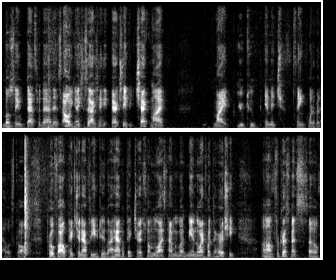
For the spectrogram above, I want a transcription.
mostly that's what that is. Oh, you can actually say actually, actually if you check my my YouTube image thing, whatever the hell it's called, profile picture now for YouTube, I have a picture from the last time we went. Me and the wife went to Hershey um, for Christmas. So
